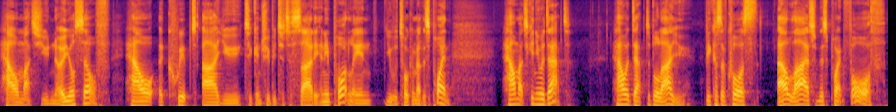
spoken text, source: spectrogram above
how much you know yourself, how equipped are you to contribute to society. And importantly, and you were talking about this point, how much can you adapt? How adaptable are you? Because, of course, our lives from this point forth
